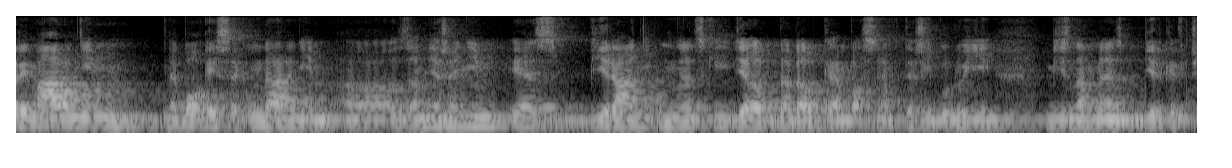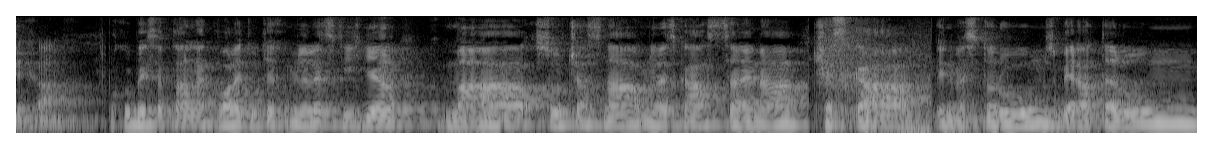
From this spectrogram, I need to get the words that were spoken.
primárním nebo i sekundárním zaměřením je sbírání uměleckých děl ve velkém, vlastně, kteří budují významné sbírky v Čechách. Pokud bych se ptal na kvalitu těch uměleckých děl, má současná umělecká scéna česká investorům, sběratelům,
